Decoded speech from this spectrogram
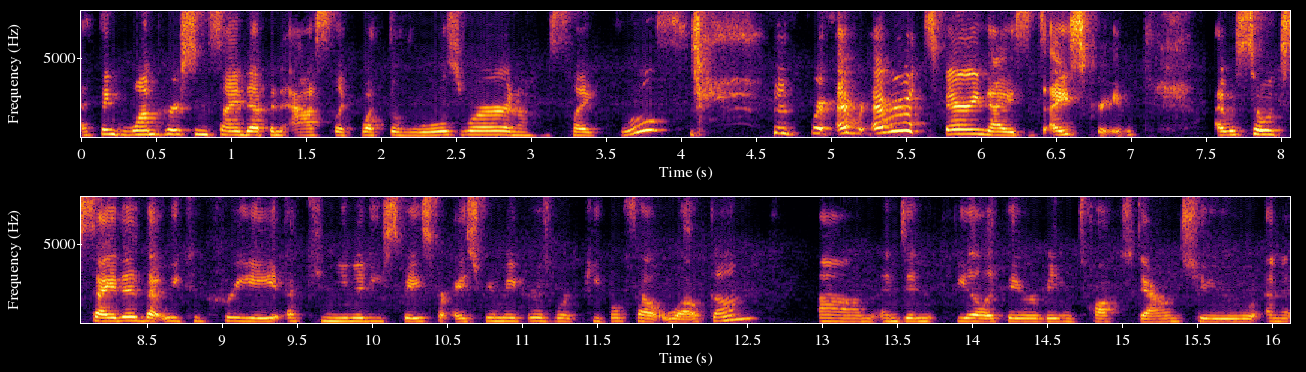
I think one person signed up and asked like what the rules were, and I was like, rules? Everyone's very nice. It's ice cream. I was so excited that we could create a community space for ice cream makers where people felt welcome um, and didn't feel like they were being talked down to, and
